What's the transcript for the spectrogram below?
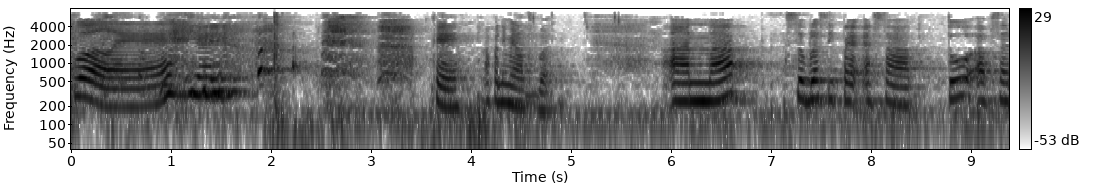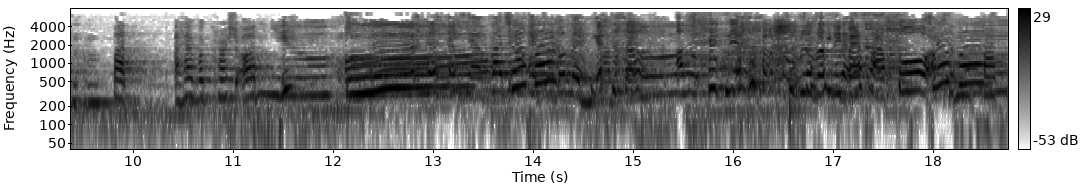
Boleh. Oke, apa nih Mel coba? Anak 11 IPS 1 absen 4. I have a crush on you. Siapa tuh? Eh, coba absen. Absennya. 11 IPS 1 absen 4.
